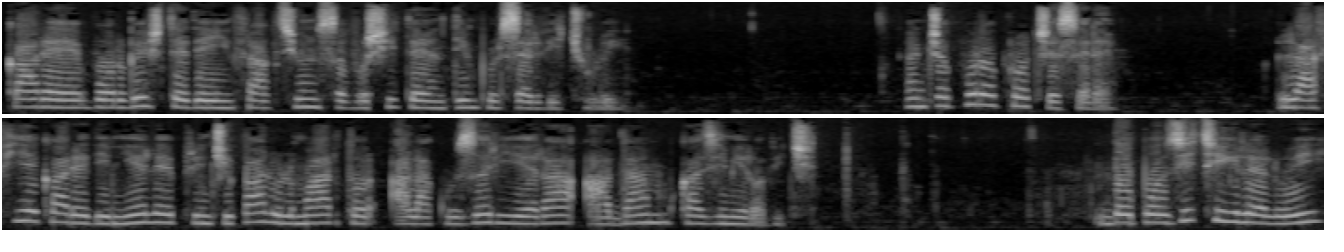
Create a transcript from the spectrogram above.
care vorbește de infracțiuni săvârșite în timpul serviciului. Începură procesele. La fiecare din ele, principalul martor al acuzării era Adam Kazimirovici. Depozițiile lui,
